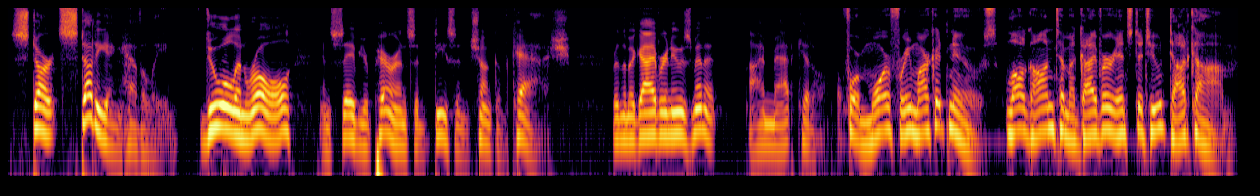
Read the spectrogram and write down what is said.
start studying heavily, dual enroll, and save your parents a decent chunk of cash. For the MacIver News Minute, I'm Matt Kittle. For more free market news, log on to MacIverInstitute.com.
